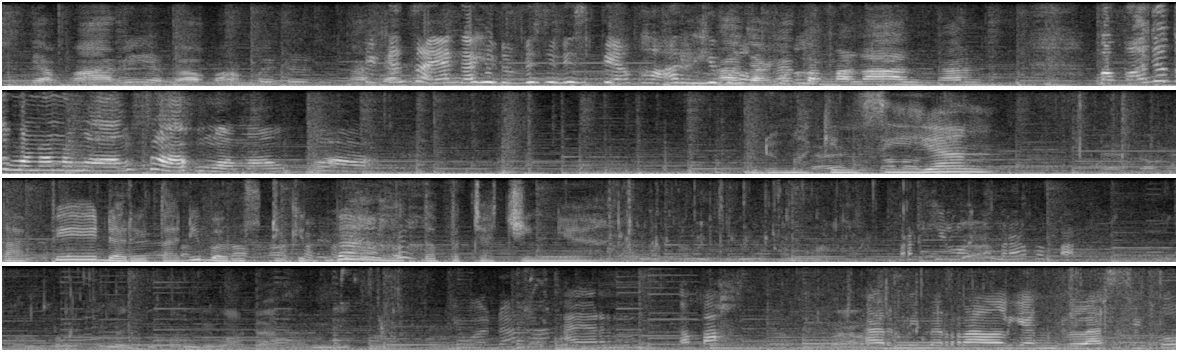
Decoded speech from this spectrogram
setiap hari ya nggak apa-apa itu. Tapi kan saya nggak hidup di sini setiap hari Ngajaknya bapak. temenan kan. Bapak aja temenan sama angsa, aku nggak mau pak. Udah makin siang. Tapi dari tadi baru sedikit banget dapet cacingnya. Per kilonya berapa pak? Bukan itu kan di wadahan gitu. Di wadah air apa? Air mineral yang gelas itu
